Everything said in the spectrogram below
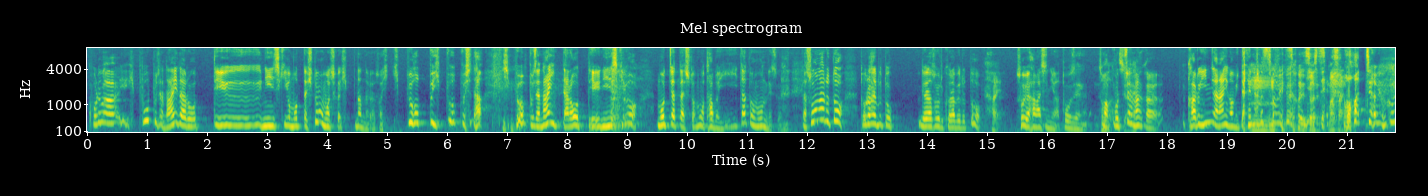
これはヒップホップじゃないだろうっていう認識を持った人ももしかしたなんだろうそのヒップホップヒップホップしたヒップホップじゃないだろうっていう認識を持っちゃった人も多分いたと思うんですよね。だそうなるとトライブとデラソウル比べると、はい、そういう話には当然、ね、まあこっちはなんか軽いんじゃないの？みたいな、うん、そういうふうにしてま、終わっちゃうこと。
